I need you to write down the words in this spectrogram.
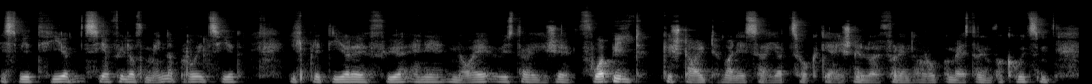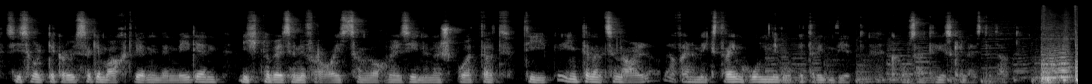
Es wird hier sehr viel auf Männer projiziert. Ich plädiere für eine neue österreichische Vorbildgestalt, Vanessa Herzog, die Eisschnellläuferin, Europameisterin vor kurzem. Sie sollte größer gemacht werden in den Medien, nicht nur weil sie eine Frau ist, sondern auch weil sie in einer Sportart, die international auf einem extrem hohen Niveau betrieben wird, Großartiges geleistet hat.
